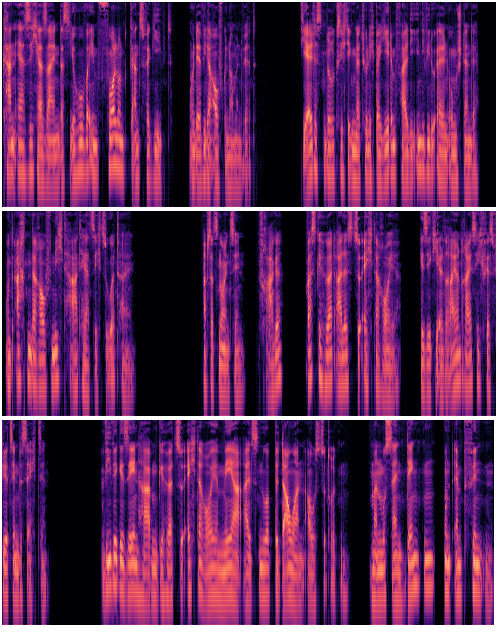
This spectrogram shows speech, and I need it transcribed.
kann er sicher sein, dass Jehova ihm voll und ganz vergibt und er wieder aufgenommen wird. Die Ältesten berücksichtigen natürlich bei jedem Fall die individuellen Umstände und achten darauf, nicht hartherzig zu urteilen. Absatz 19. Frage. Was gehört alles zu echter Reue? Ezekiel 33, Vers 14 bis 16. Wie wir gesehen haben, gehört zu echter Reue mehr als nur Bedauern auszudrücken. Man muss sein Denken und Empfinden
